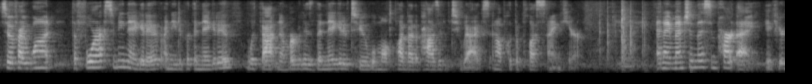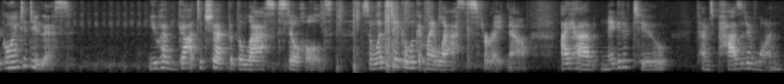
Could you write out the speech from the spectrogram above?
So if I want the 4x to be negative, I need to put the negative with that number because the negative 2 will multiply by the positive 2x, and I'll put the plus sign here. And I mentioned this in part A. If you're going to do this, you have got to check that the last still holds. So let's take a look at my lasts for right now. I have negative 2, times positive 1.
